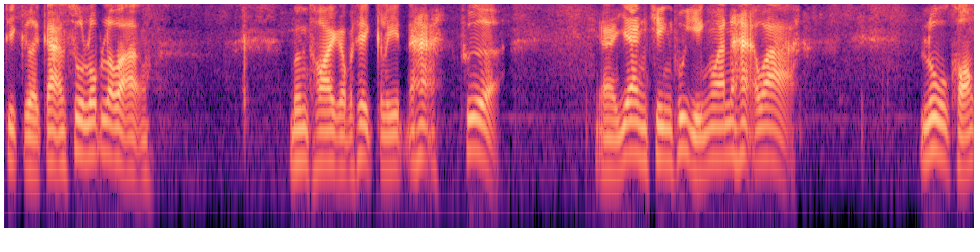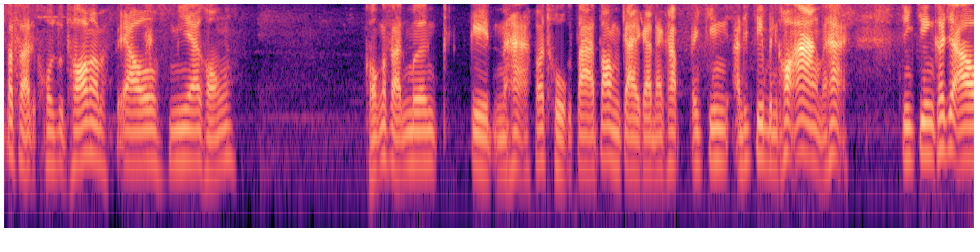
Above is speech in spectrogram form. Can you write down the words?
ที่เกิดการสู้รบระหว่าง เมืองทอยกับประเทศกรีซนะฮะ เพื่อแย่งชิงผู้หญิงวันนะฮะว่า ลูกของกษัตริย์คนสุดท้องไปเอาเมียของ ของกษัตริย์เมืองกรีซนะฮะเพราะถูกตาต้องใจกันนะครับจริงอันที่จริงเป็นข้ออ้างนะฮะจริง ๆเขาจะเอา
